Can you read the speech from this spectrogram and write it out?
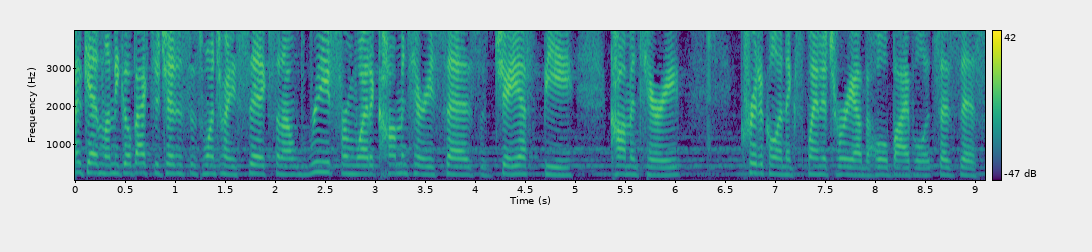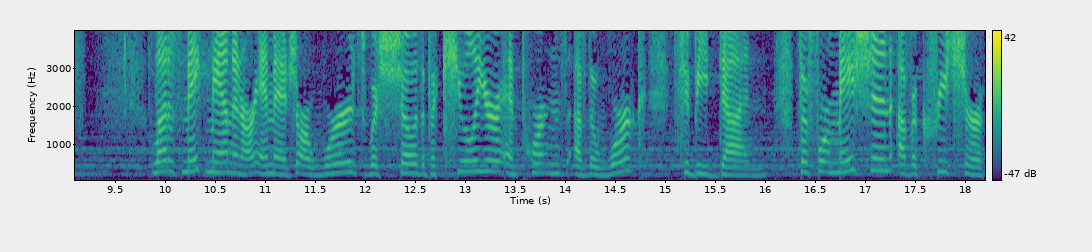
again, let me go back to Genesis 126 and I'll read from what a commentary says, the JFB commentary, critical and explanatory on the whole Bible. It says this. Let us make man in our image are words which show the peculiar importance of the work to be done. The formation of a creature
